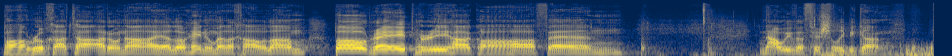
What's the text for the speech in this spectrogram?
Baruch Adonai Eloheinu melech haolam, borei. Now we've officially begun.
